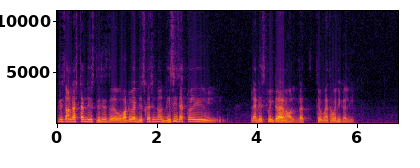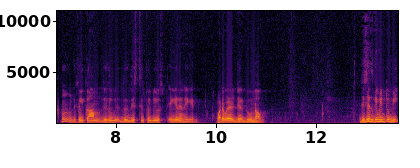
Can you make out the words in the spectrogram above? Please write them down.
please understand this this is uh, what we are discussing now this is actually lattice filter and all that mathematically hmm, this will come this will be this things will be used again and again whatever they do now. This is given to be,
